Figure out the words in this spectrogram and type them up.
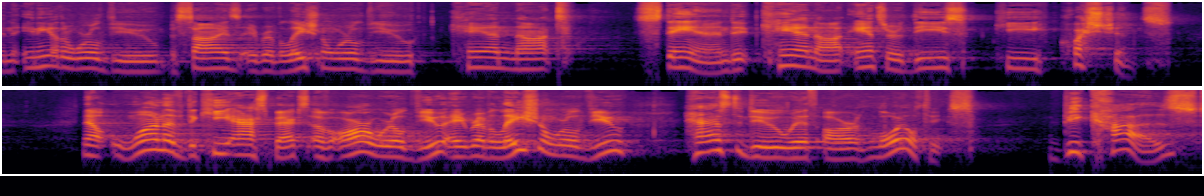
and any other worldview besides a revelational worldview cannot stand, it cannot answer these key questions. Now, one of the key aspects of our worldview, a revelational worldview, has to do with our loyalties. Because,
